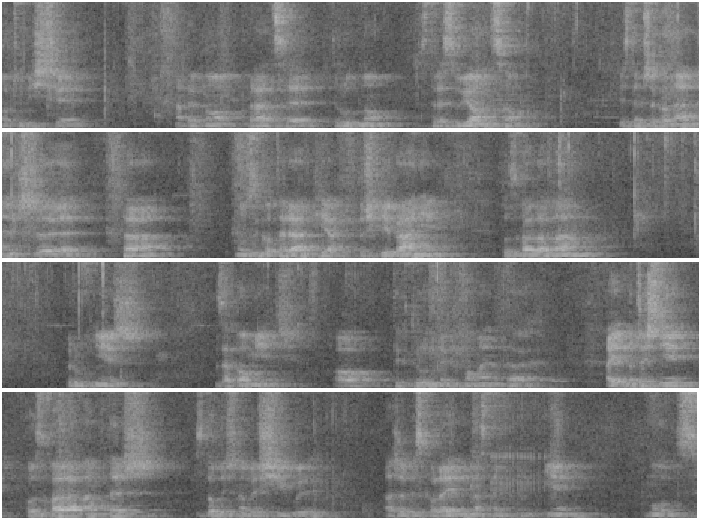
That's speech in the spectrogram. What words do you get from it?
oczywiście na pewno pracę trudną, stresującą, jestem przekonany, że ta muzykoterapia, to śpiewanie pozwala Wam również zapomnieć o tych trudnych momentach, a jednocześnie pozwala Wam też zdobyć nowe siły, ażeby z kolejnym następnym dniem móc,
